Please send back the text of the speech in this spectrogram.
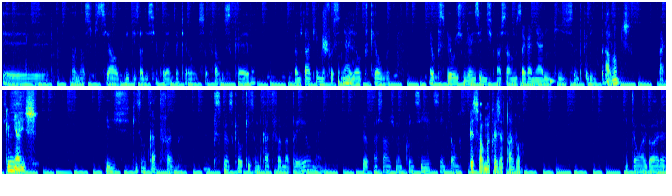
eh, ao nosso especial episódio 50, que é o Sr. Fábio Sequeira. Vamos dar aqui uma forcinha a ele porque ele, ele percebeu os milhõezinhos que nós estávamos a ganhar e quis um bocadinho para Ah, vamos? Pá, Que quis- milhões? quis, quis um bocado de fama. Percebeu-se que ele quis um bocado de fama para ele, né? Percebeu que nós estávamos muito conhecidos, então, Vê só alguma coisa avó. então agora.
